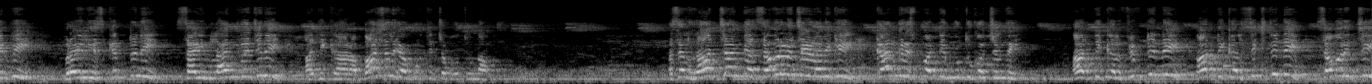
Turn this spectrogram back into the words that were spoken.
లిపి బ్రైలీ స్క్రిప్ట్ని సైన్ లాంగ్వేజ్ని అధికార భాషలుగా గుర్తించబోతున్నాం. అసలు రాజ్యాంగ సవరణ చేయడానికి కాంగ్రెస్ పార్టీ ముందుకొచ్చింది. ఆర్టికల్ ఫిఫ్టీన్ని ఆర్టికల్ సిక్స్టీన్ని సవరించి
